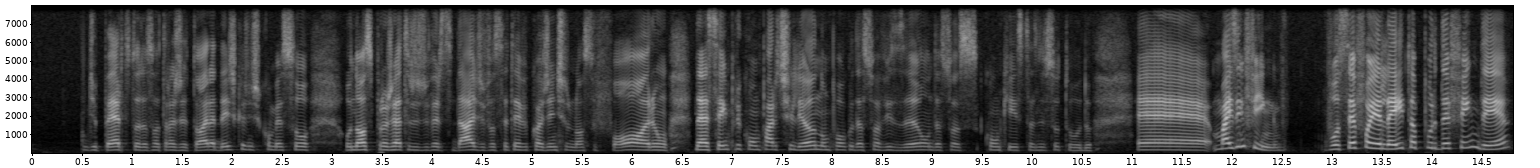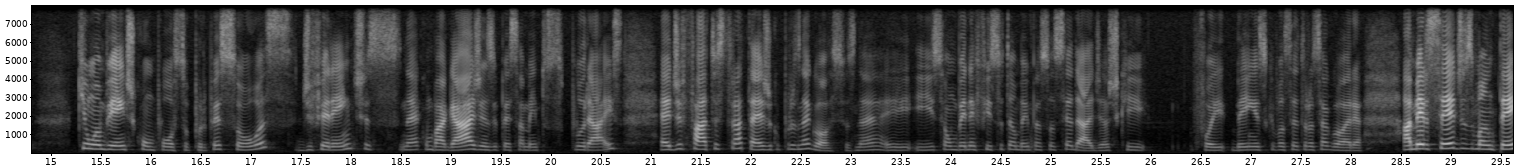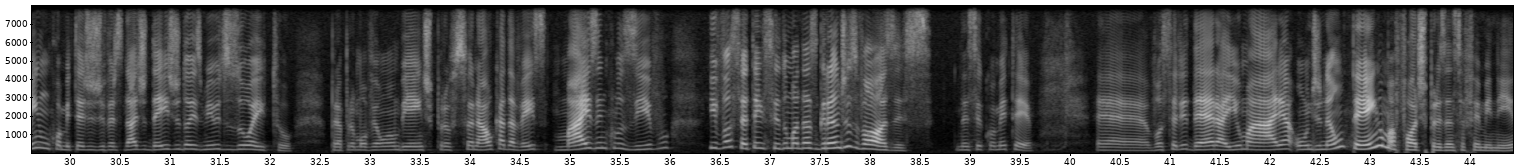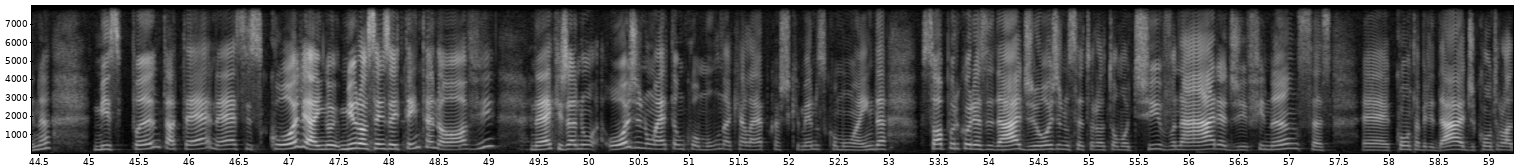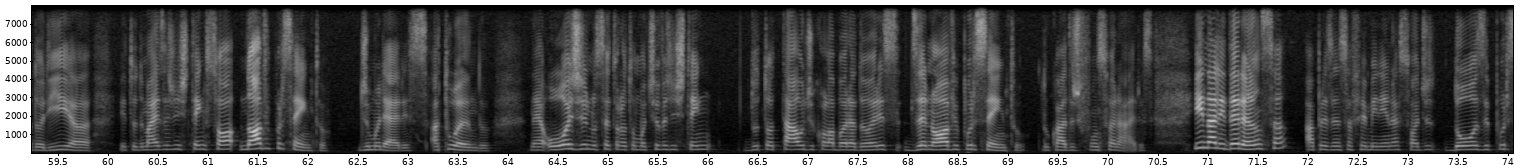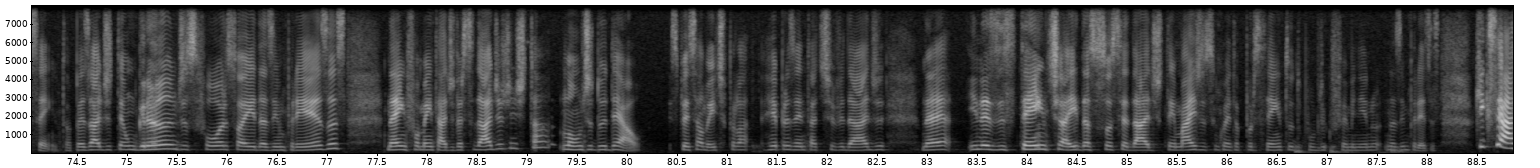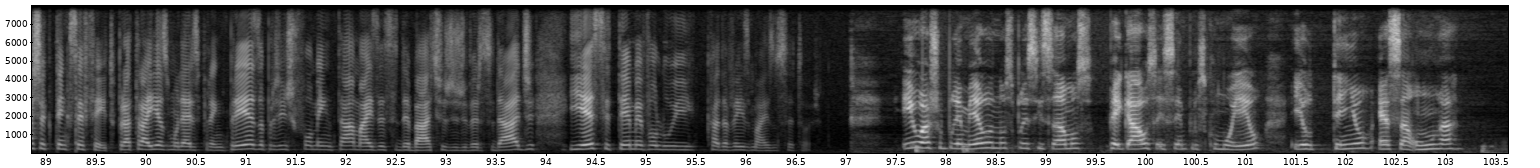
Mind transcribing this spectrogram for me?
de perto toda a sua trajetória, desde que a gente começou o nosso projeto de diversidade, você teve com a gente no nosso fórum, né, sempre compartilhando um pouco da sua visão, das suas conquistas nisso tudo. É, mas, enfim, você foi eleita por defender que um ambiente composto por pessoas diferentes, né, com bagagens e pensamentos plurais, é de fato estratégico para os negócios, né? E, e, isso é um benefício também para a sociedade. Acho que foi bem isso que você trouxe agora. A Mercedes mantém um comitê de diversidade desde 2018 para promover um ambiente profissional cada vez mais inclusivo e você tem sido uma das grandes vozes nesse comitê. É, você lidera aí uma área onde não tem uma forte presença feminina. Me espanta até né, essa escolha em 1989, né, que já não, hoje não é tão comum, naquela época acho que menos comum ainda. Só por curiosidade, hoje no setor automotivo, na área de finanças, é, contabilidade, controladoria e tudo mais, a gente tem só 9% de mulheres atuando Né? Hoje, no setor automotivo, a gente tem do total de colaboradores, 19% do quadro de funcionários. E na liderança, a presença feminina é só de 12%. Apesar de ter um grande esforço aí das empresas né, em fomentar a diversidade, a gente está longe do ideal especialmente pela representatividade né, inexistente aí da sociedade, que tem mais de 50% do público feminino nas empresas. O que, que você acha que tem que ser feito para atrair as mulheres para a empresa, para a gente fomentar mais esse debate de diversidade e esse tema evoluir cada vez mais no setor? Eu acho primeiro nós precisamos pegar os exemplos como eu. Eu tenho essa honra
